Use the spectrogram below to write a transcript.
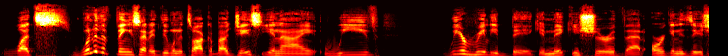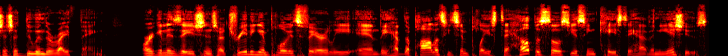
what's one of the things that I do want to talk about, JC and I, we've we're really big in making sure that organizations are doing the right thing. Organizations are treating employees fairly and they have the policies in place to help associates in case they have any issues.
